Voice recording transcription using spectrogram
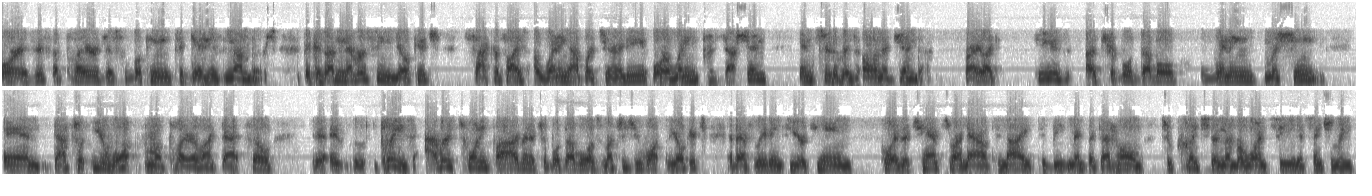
Or is this a player just looking to get his numbers? Because I've never seen Jokic sacrifice a winning opportunity or a winning possession in suit of his own agenda, right? Like he is a triple double winning machine, and that's what you want from a player like that. So. It, please average 25 and a triple double as much as you want Jokic, if that's leading to your team who has a chance right now tonight to beat Memphis at home to clinch the number one seed. Essentially,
